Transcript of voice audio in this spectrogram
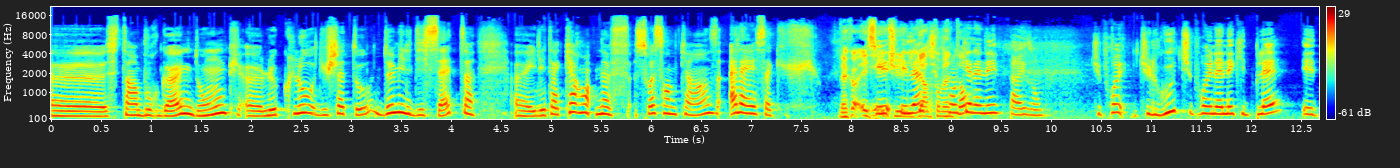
Euh, c'est un Bourgogne, donc euh, le Clos du Château 2017. Euh, il est à 49,75 à la SAQ. D'accord. Et, Et, tu et le là, gardes tu combien de prends quelle année, par exemple? Tu, prends, tu le goûtes, tu prends une année qui te plaît et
